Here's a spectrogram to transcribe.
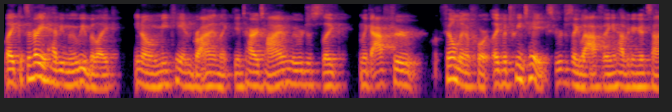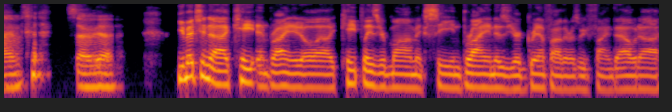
like it's a very heavy movie, but like you know, me, Kate, and Brian, like the entire time we were just like like after filming, of course, like between takes, we were just like laughing and having a good time. So yeah, You mentioned uh, Kate and Brian. You know, uh, Kate plays your mom, Maxine. Brian is your grandfather, as we find out. Uh,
